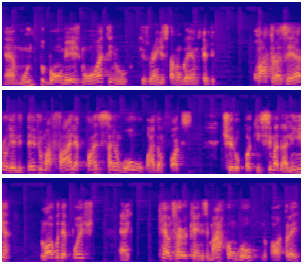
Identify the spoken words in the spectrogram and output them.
né, muito bom mesmo ontem, o, que os Rangers estavam ganhando, que é de 4 a 0 Ele teve uma falha, quase saiu um gol. O Adam Fox tirou o puck em cima da linha. Logo depois, é, que os Hurricanes marcam um gol no power play.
